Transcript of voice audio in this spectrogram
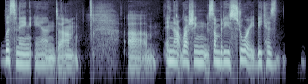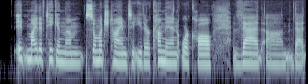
listening and um, um, and not rushing somebody's story because it might have taken them so much time to either come in or call that um, that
